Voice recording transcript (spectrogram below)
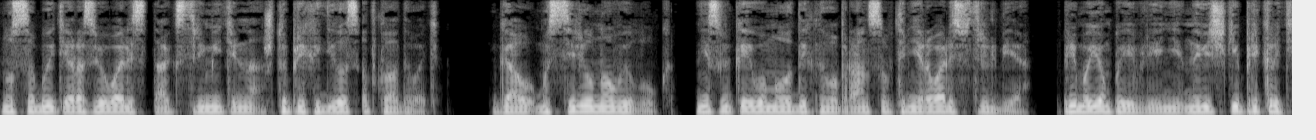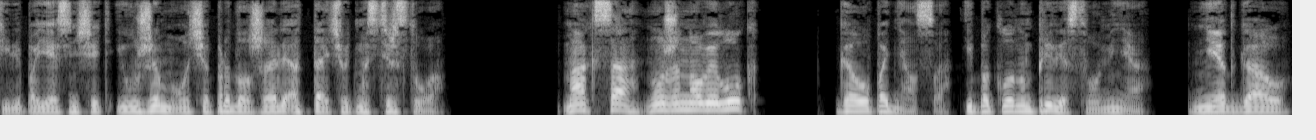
но события развивались так стремительно, что приходилось откладывать. Гау мастерил новый лук. Несколько его молодых новобранцев тренировались в стрельбе. При моем появлении новички прекратили поясничать и уже молча продолжали оттачивать мастерство. «Макса, нужен новый лук?» Гау поднялся и поклоном приветствовал меня. «Нет, Гау,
